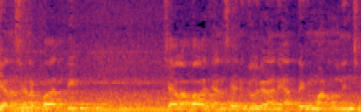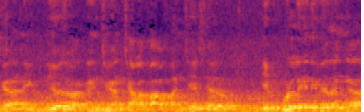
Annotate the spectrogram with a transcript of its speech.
జనసేన పార్టీ చాలా బాగా జనసైనికులు కానీ అద్దెకి మండలం నుంచి కానీ నియోజకవర్గం నుంచి కానీ చాలా బాగా పనిచేశారు. ఎప్పుడు లేని విధంగా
